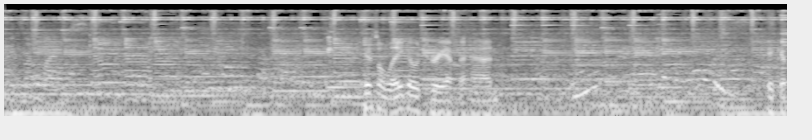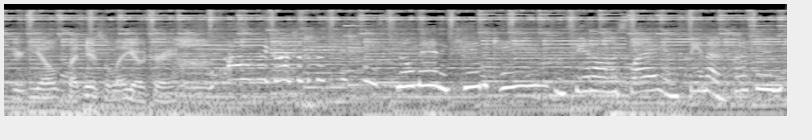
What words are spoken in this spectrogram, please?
These little ones. Here's a Lego tree up ahead. Pick up your heels, but here's the Lego tree. Oh my gosh, look at this little snowman and candy canes and Santa on a sleigh and Santa and presents.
